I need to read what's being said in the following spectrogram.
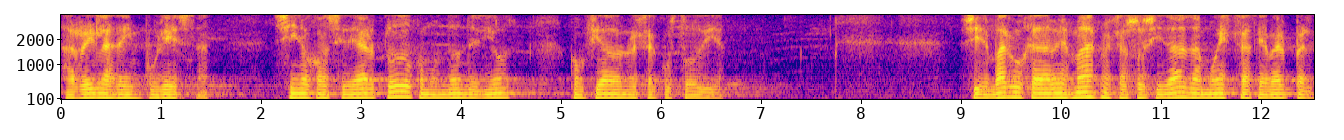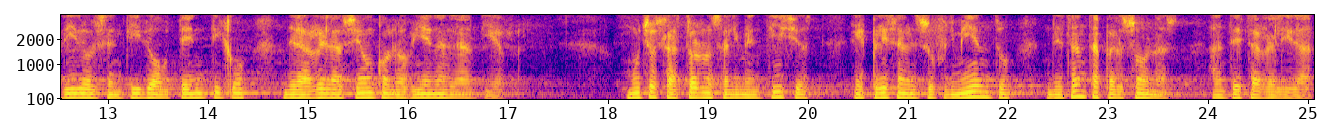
a reglas de impureza, sino considerar todo como un don de Dios confiado en nuestra custodia. Sin embargo, cada vez más nuestra sociedad da muestras de haber perdido el sentido auténtico de la relación con los bienes de la tierra. Muchos trastornos alimenticios expresan el sufrimiento de tantas personas ante esta realidad.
